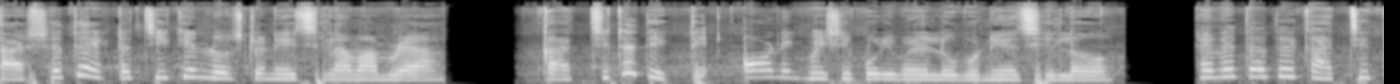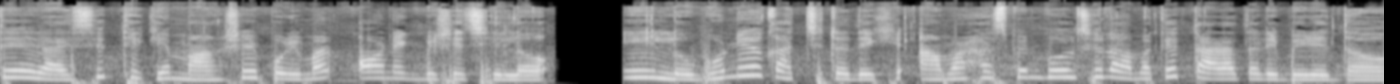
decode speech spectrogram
তার সাথে একটা চিকেন রোস্টও নিয়েছিলাম আমরা। কাচ্চিটা দেখতে অনেক বেশি পরিমাণে লোভনীয় ছিল। এখানে তাদের কাচ্চিতে রাইসের থেকে মাংসের পরিমাণ অনেক বেশি ছিল। এই লোভনীয় কাচ্চিটা দেখে আমার হাজব্যান্ড বলছিল, আমাকে তাড়াতাড়ি বেড়ে দাও।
